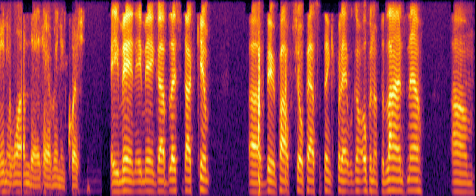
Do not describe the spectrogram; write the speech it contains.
anyone that have any questions? Amen. Amen. God bless you, Dr. Kemp. Uh, very powerful show, Pastor. Thank you for that. We're going to open up the lines now. Um,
